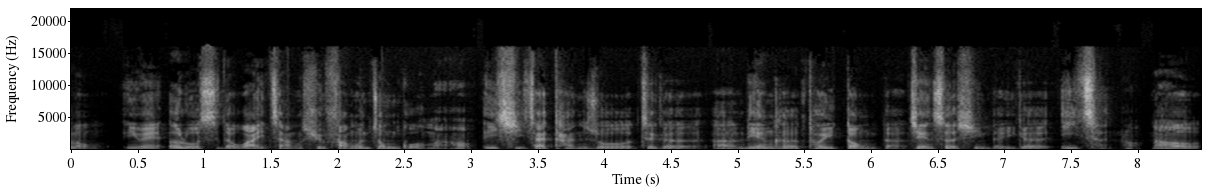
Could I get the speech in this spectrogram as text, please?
拢。因为俄罗斯的外长去访问中国嘛，哈，一起在谈说这个呃联合推动的建设性的一个议程，哈，然后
